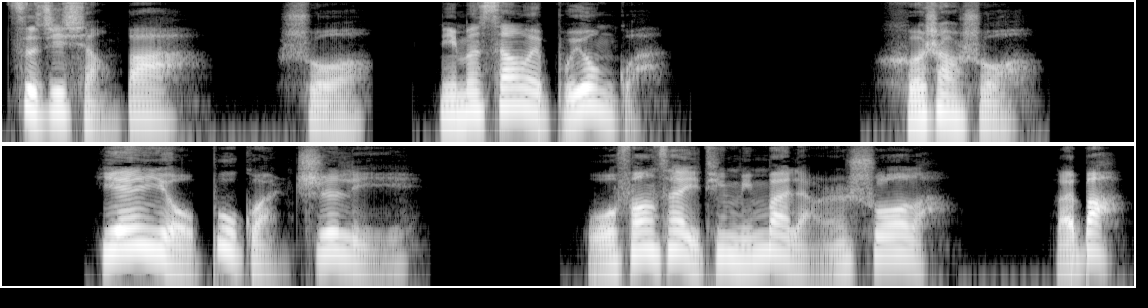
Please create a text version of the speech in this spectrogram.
自己想罢，说：“你们三位不用管。”和尚说：“焉有不管之理？我方才已听明白两人说了。来吧，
